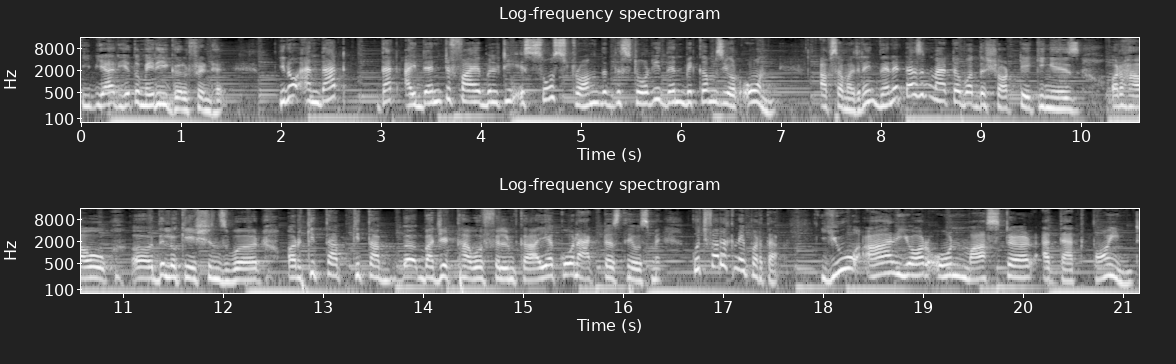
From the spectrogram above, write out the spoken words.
yaar ye to meri girlfriend hai you know and that that identifiability is so strong that the story then becomes your own आप समझ रहे हैं देन इट डजेंट मैटर व्हाट द शॉट टेकिंग इज और हाउ द लोकेशंस वर और कितना कितना बजट था वो फिल्म का या कौन एक्टर्स थे उसमें कुछ फर्क नहीं पड़ता यू आर योर ओन मास्टर एट दैट पॉइंट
